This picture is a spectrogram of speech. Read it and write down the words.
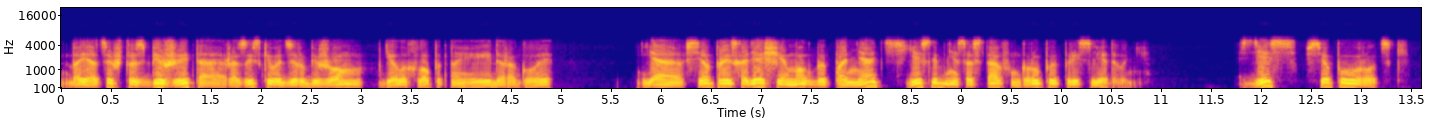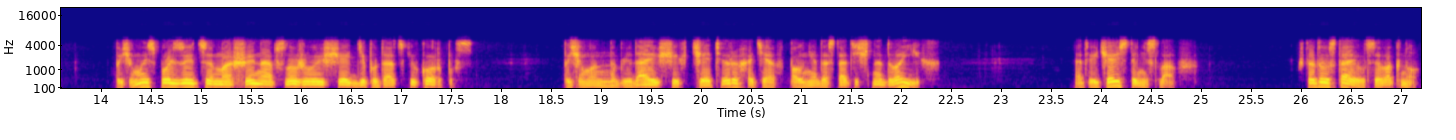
Боятся, что сбежит, а разыскивать за рубежом — дело хлопотное и дорогое. Я все происходящее мог бы понять, если бы не состав группы преследования. Здесь все по-уродски. Почему используется машина, обслуживающая депутатский корпус? Почему наблюдающих четверо, хотя вполне достаточно двоих? Отвечай, Станислав. Что ты уставился в окно?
